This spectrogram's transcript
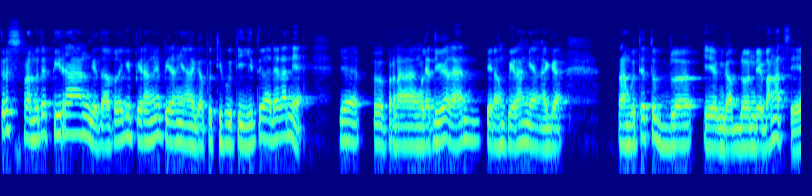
terus rambutnya pirang gitu, apalagi pirangnya pirang yang agak putih-putih gitu ada kan ya? Ya eh, pernah ngeliat juga kan pirang-pirang yang agak rambutnya tuh blo ya nggak blonde banget sih,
